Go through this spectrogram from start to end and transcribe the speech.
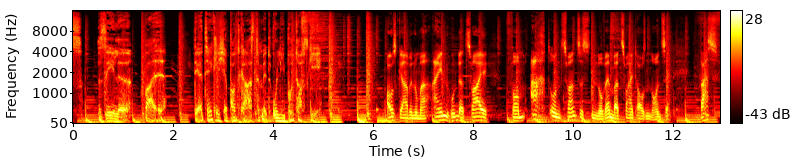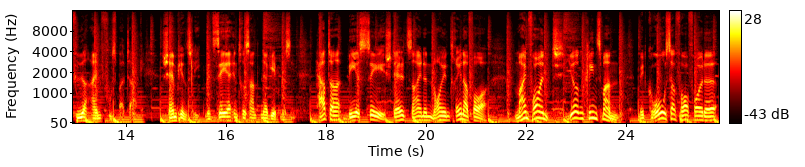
Herz, Seele, Ball. Der tägliche Podcast mit Uli Putowski. Ausgabe Nummer 102 vom 28. November 2019. Was für ein Fußballtag. Champions League mit sehr interessanten Ergebnissen. Hertha BSC stellt seinen neuen Trainer vor. Mein Freund Jürgen Klinsmann mit großer Vorfreude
